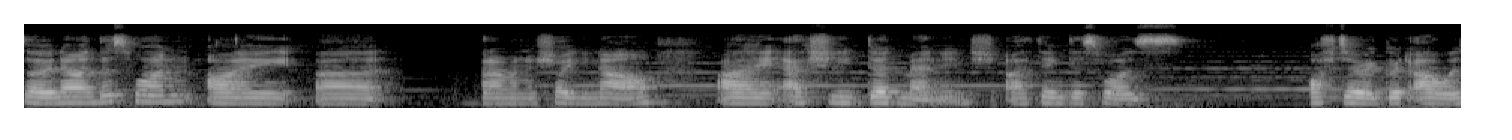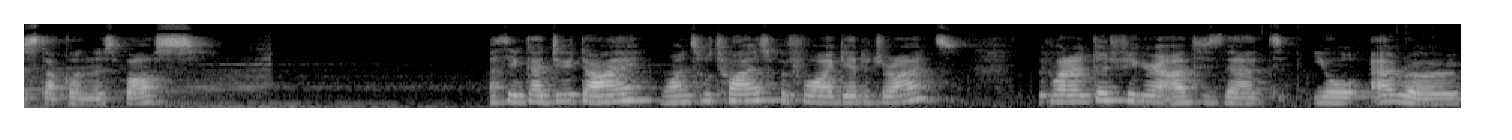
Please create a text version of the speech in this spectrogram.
So now this one, I uh, that I'm going to show you now, I actually did manage. I think this was after a good hour stuck on this boss. I think I do die once or twice before I get it right. But what I did figure out is that your arrow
